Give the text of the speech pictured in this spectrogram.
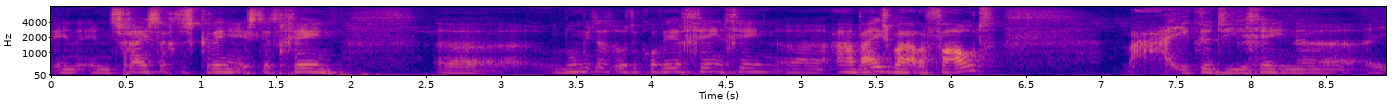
in, in scheidsrechterskringen is dit geen, uh, hoe noem je dat ook alweer, geen, geen uh, aanwijsbare fout. Maar je kunt hier geen, uh,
